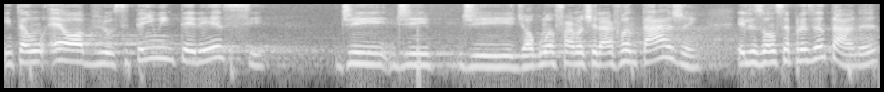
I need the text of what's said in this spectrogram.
Então, é óbvio, se tem o interesse de, de, de, de alguma forma tirar vantagem, eles vão se apresentar, né?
